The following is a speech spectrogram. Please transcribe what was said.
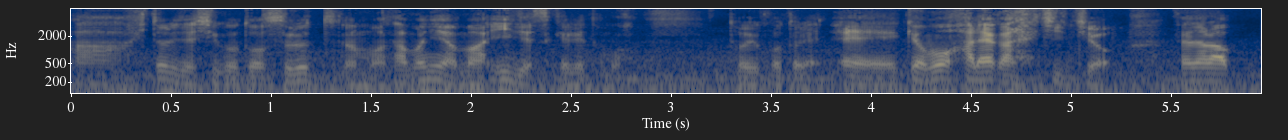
あ、一人で仕事をするっていうのもたまにはまあいいですけれども。ということで、えー、今日も晴れやかな一日を。さよなら。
